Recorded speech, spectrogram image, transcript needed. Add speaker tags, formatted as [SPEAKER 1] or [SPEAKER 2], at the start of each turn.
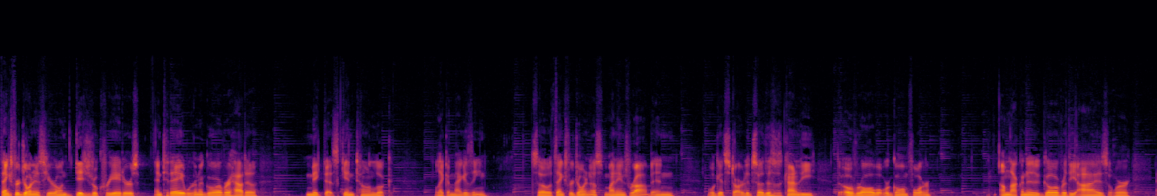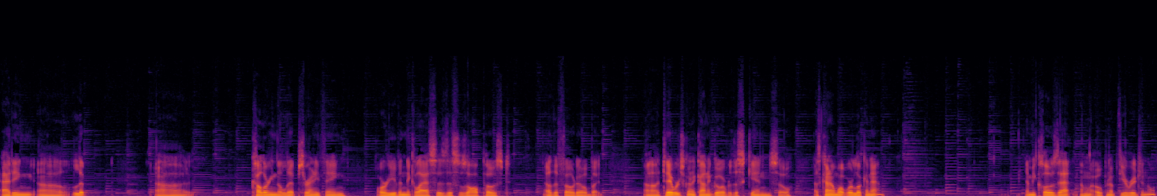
[SPEAKER 1] Thanks for joining us here on Digital Creators, and today we're going to go over how to make that skin tone look like a magazine. So thanks for joining us. My name's Rob, and we'll get started. So this is kind of the, the overall what we're going for. I'm not going to go over the eyes or adding uh, lip, uh, coloring the lips or anything, or even the glasses. This is all post of the photo, but uh, today we're just going to kind of go over the skin. So that's kind of what we're looking at. Let me close that. I'm going to open up the original.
